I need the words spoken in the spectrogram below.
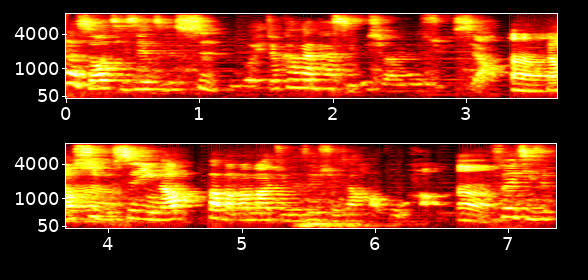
那个时候其实也只是试读而已，就看看他喜不喜欢这个学校，嗯，然后适不适应，然后爸爸妈妈觉得这个学校好不好，嗯，所以其实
